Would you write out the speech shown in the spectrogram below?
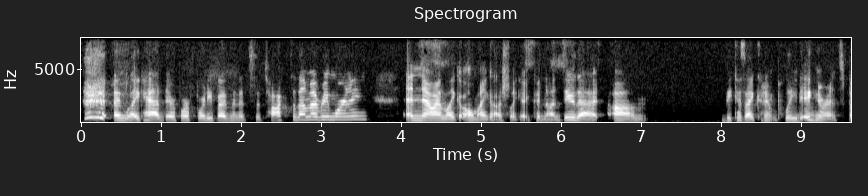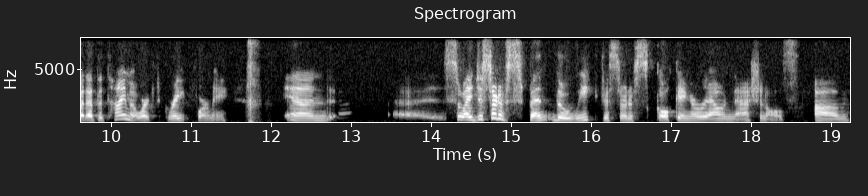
and like had therefore 45 minutes to talk to them every morning and now i'm like oh my gosh like i could not do that um, because i couldn't plead ignorance but at the time it worked great for me and so I just sort of spent the week just sort of skulking around nationals. Um,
